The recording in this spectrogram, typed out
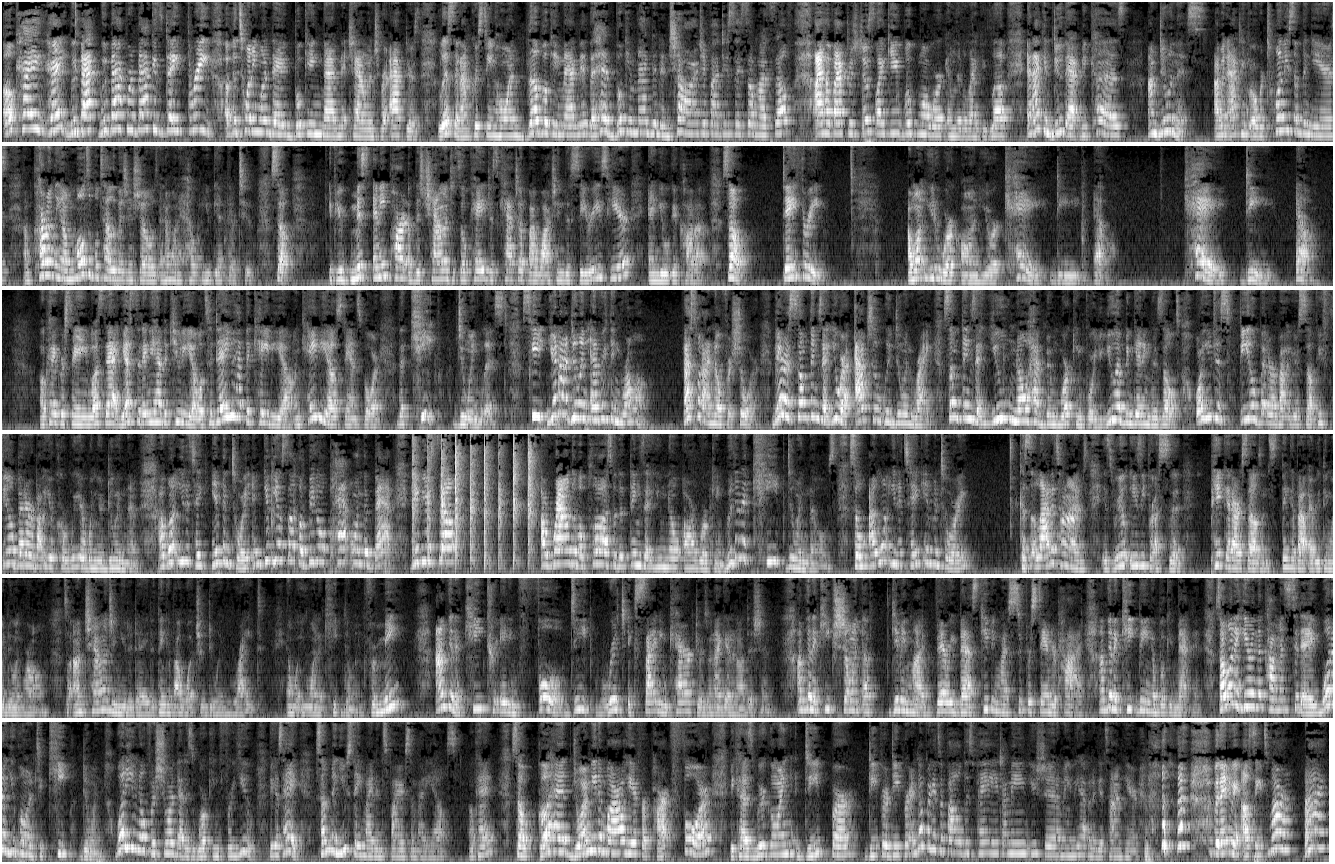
Okay, hey, we back, we're back, we're back. It's day three of the 21 day booking magnet challenge for actors. Listen, I'm Christine Horn, the booking magnet, the head booking magnet in charge, if I do say so myself. I help actors just like you book more work and live a life you love. And I can do that because I'm doing this. I've been acting for over 20 something years. I'm currently on multiple television shows and I want to help you get there too. So, if you missed any part of this challenge, it's okay. Just catch up by watching the series here and you'll get caught up. So, day three, I want you to work on your KDL. KDL. Okay, Christine, what's that? Yesterday we had the QDL. Well, today you have the KDL, and KDL stands for the keep doing list. See, you're not doing everything wrong. That's what I know for sure. There are some things that you are absolutely doing right. Some things that you know have been working for you. You have been getting results. Or you just feel better about yourself. You feel better about your career when you're doing them. I want you to take inventory and give yourself a big old pat on the back. Give yourself a round of applause for the things that you know are working. We're going to keep doing those. So I want you to take inventory because a lot of times it's real easy for us to pick at ourselves and think about everything we're doing wrong. So I'm challenging you today to think about what you're doing right and what you want to keep doing. For me, I'm going to keep creating full, deep, rich, exciting characters when I get an audition. I'm going to keep showing up, giving my very best, keeping my super standard high. I'm going to keep being a booking magnet. So I want to hear in the comments today, what are you going to keep doing? What do you know for sure that is working for you? Because hey, something you say might inspire somebody else. Okay? So go ahead, join me tomorrow here for part four because we're going deeper, deeper, deeper. And don't forget to follow this page. I mean, you should. I mean, we're having a good time here. but anyway, I'll see you tomorrow. Bye.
